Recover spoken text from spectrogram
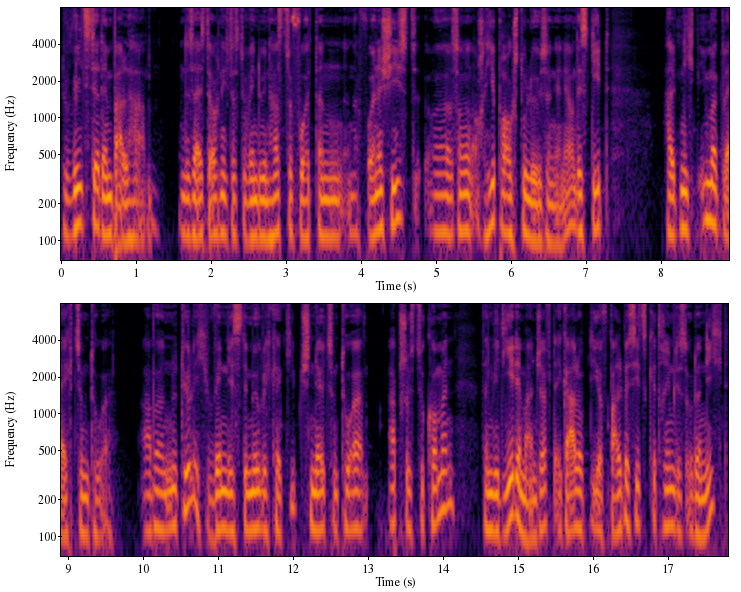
du willst ja den Ball haben. Und das heißt ja auch nicht, dass du, wenn du ihn hast, sofort dann nach vorne schießt, äh, sondern auch hier brauchst du Lösungen. Ja? Und es geht halt nicht immer gleich zum Tor. Aber natürlich, wenn es die Möglichkeit gibt, schnell zum Torabschluss zu kommen, dann wird jede Mannschaft, egal ob die auf Ballbesitz getrimmt ist oder nicht,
